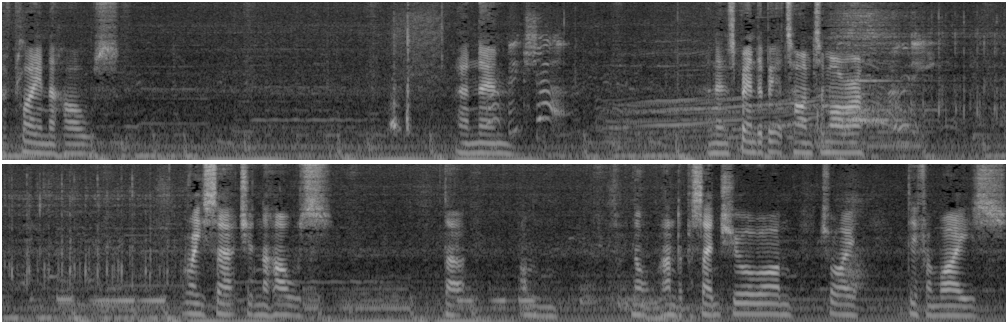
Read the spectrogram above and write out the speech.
of playing the holes, and then and then spend a bit of time tomorrow researching the holes that I'm not 100% sure on, try different ways.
